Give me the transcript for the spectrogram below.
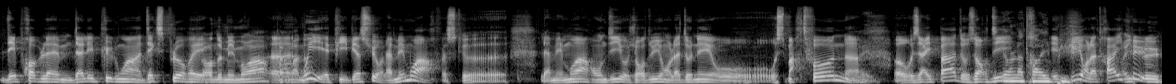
des problèmes, d'aller plus loin, d'explorer. de mémoire. Euh, oui, et puis bien sûr la mémoire, parce que la mémoire, on dit aujourd'hui, on l'a donnée aux, smartphones, aux iPads, aux ordi, et, on la travaille et puis on la travaille plus.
